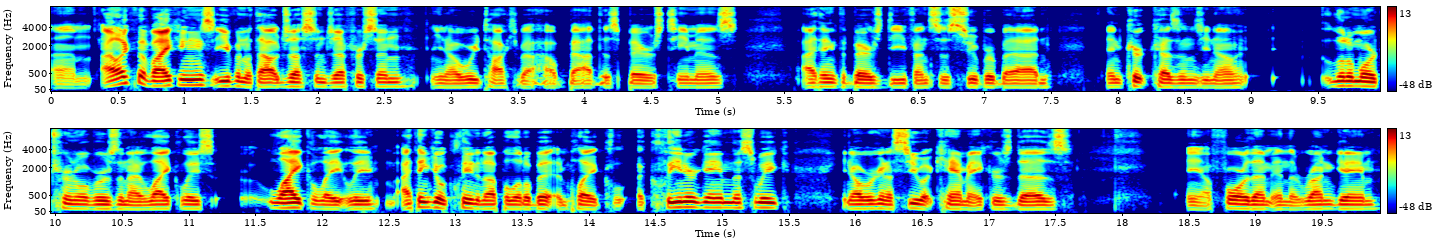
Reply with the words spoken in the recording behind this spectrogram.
Um, I like the Vikings even without Justin Jefferson. You know, we talked about how bad this Bears team is. I think the Bears' defense is super bad, and Kirk Cousins, you know, a little more turnovers than I likely like lately. I think you'll clean it up a little bit and play a, cl- a cleaner game this week. You know, we're going to see what Cam Akers does, you know, for them in the run game.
